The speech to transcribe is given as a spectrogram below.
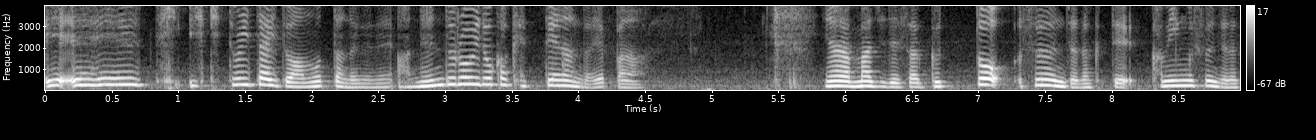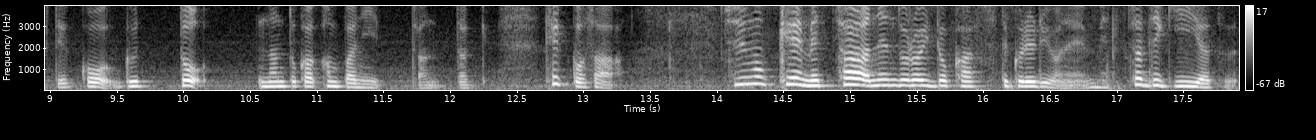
え、えー、引き取りたいとは思ったんだけどね。あ、ねんどろいど化決定なんだ。やっぱな。いや、マジでさ、 good soon じゃなくて、 coming soon じゃなくて、こう、グッドなんとかカンパニーさんだっけ結構さ、中国系めっちゃネンドロイド化してくれるよね。めっちゃ出来いいやつ。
